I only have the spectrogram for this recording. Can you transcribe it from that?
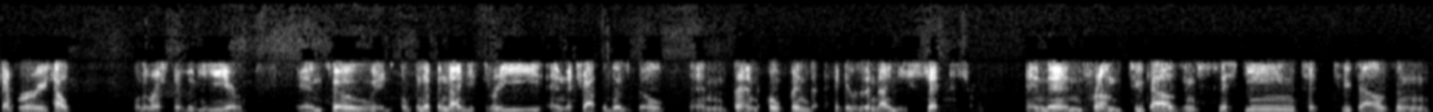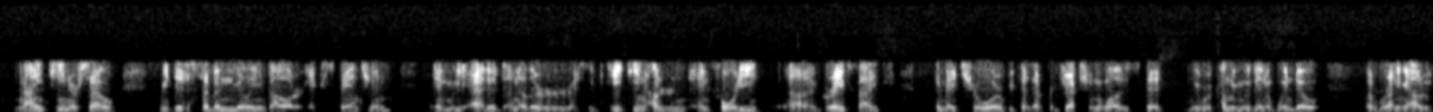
temporary help for the rest of the year. And so it opened up in 93 and the chapel was built and then opened. I think it was in '96, and then from 2015 to 2019 or so, we did a seven million dollar expansion, and we added another I think 1,840 uh, grave sites to make sure because our projection was that we were coming within a window of running out of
